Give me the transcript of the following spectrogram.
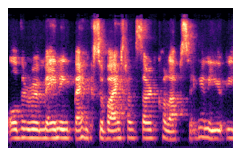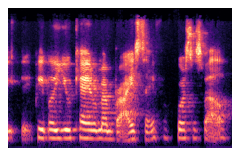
all the remaining banks of Iceland started collapsing. And you, people in UK remember Icesave, of course, as well.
